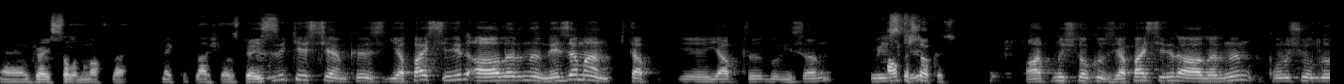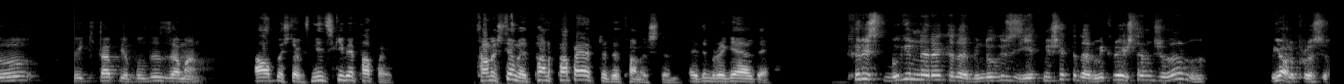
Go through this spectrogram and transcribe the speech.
e, Grace Solomonov'la mektuplaşıyoruz. Grace... Hızlı keseceğim kız. Yapay sinir ağlarını ne zaman kitap e, yaptı bu insan? 69. 69. Yapay sinir ağlarının konuşulduğu ve kitap yapıldığı zaman. 69. Minsky ve Papert. Tanıştım ve Papert'le de tanıştım. Edinburgh geldi. Chris bugünlere kadar 1970'e kadar mikro işlemci var mı? Mikro Yok. prosesör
